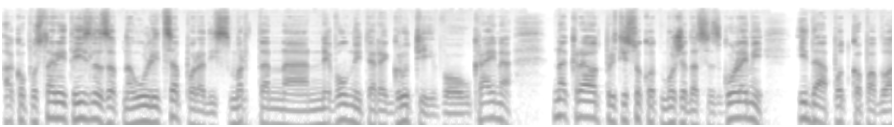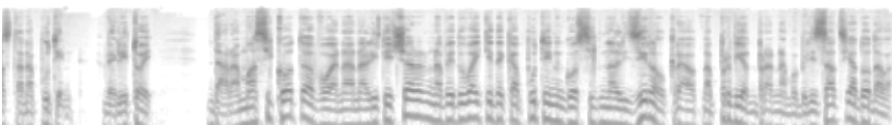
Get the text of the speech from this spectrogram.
Ако постарите излезат на улица поради смртта на неволните регрути во Украина, на крајот притисокот може да се зголеми и да подкопа власта на Путин, вели тој. Дара Масикот, воен аналитичар, наведувајќи дека Путин го сигнализирал крајот на првиот бран на мобилизација, додава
